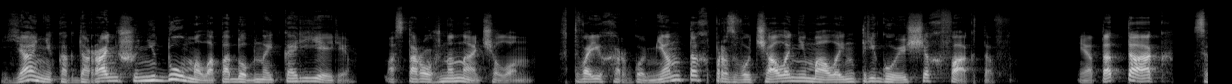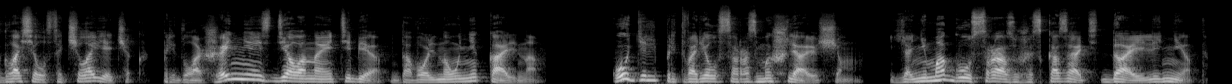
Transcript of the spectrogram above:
«Я никогда раньше не думал о подобной карьере», — осторожно начал он. В твоих аргументах прозвучало немало интригующих фактов. Это так, согласился человечек. Предложение, сделанное тебе, довольно уникально. Когель притворился размышляющим. Я не могу сразу же сказать «да» или «нет».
